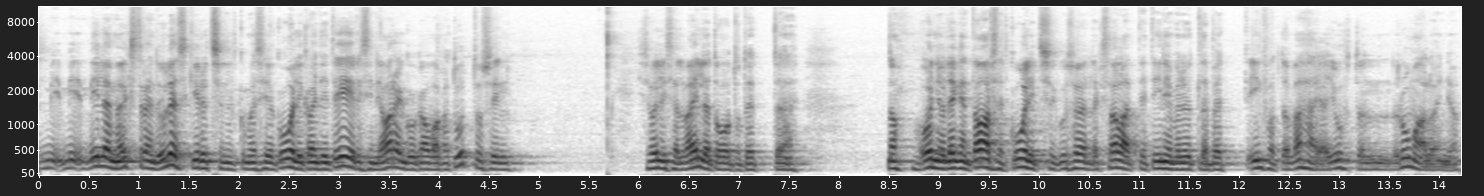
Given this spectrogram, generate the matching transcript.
mille ma ekstra enda üles kirjutasin, et kui ma siia kooli kandideerisin ja arengukavaga tutvusin, siis oli seal välja toodud, et noh, on ju legendaarsed koolitusi, kus öeldakse alati, et inimene ütleb, et infot on vähe ja juht on rumal, on ju.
